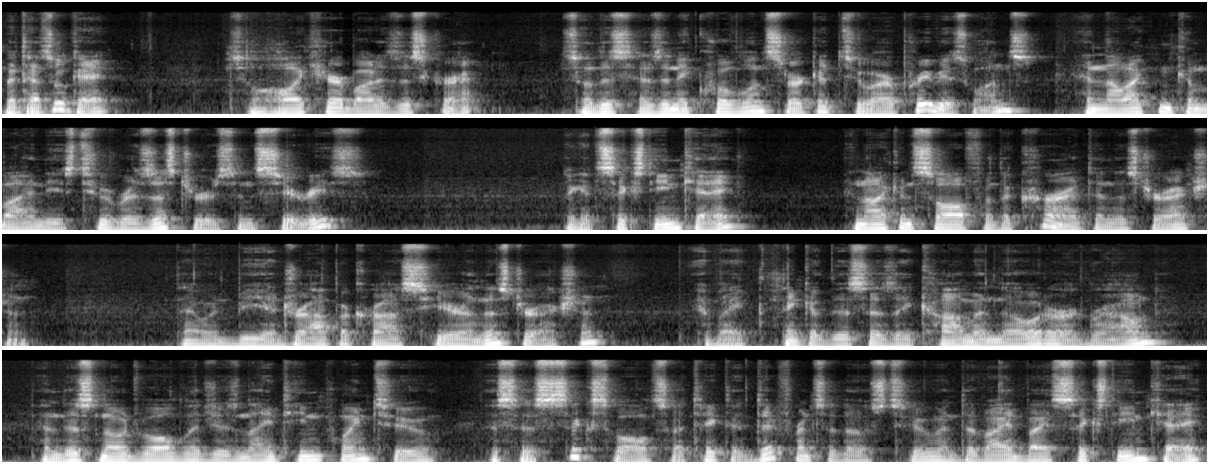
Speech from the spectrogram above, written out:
but that's okay. So all I care about is this current. So this has an equivalent circuit to our previous ones. And now I can combine these two resistors in series. I get 16K. And I can solve for the current in this direction. That would be a drop across here in this direction. If I think of this as a common node or a ground, then this node voltage is 19.2. This is 6 volts, so I take the difference of those two and divide by 16K.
